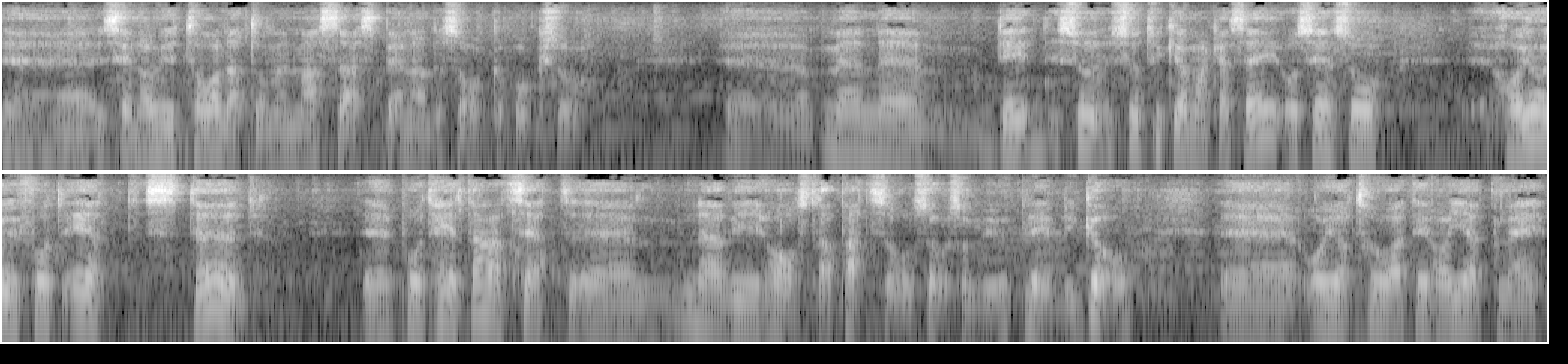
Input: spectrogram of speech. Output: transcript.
eh, sen har vi ju talat om en massa spännande saker också. Eh, men eh, det, så, så tycker jag man kan säga. Och sen så har jag ju fått ert stöd eh, på ett helt annat sätt eh, när vi har strapatser och så som vi upplevde igår. Eh, och jag tror att det har hjälpt mig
